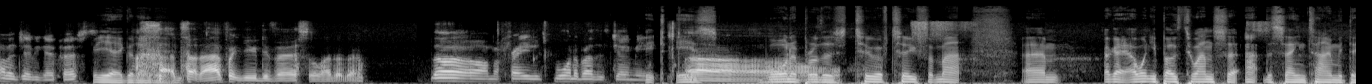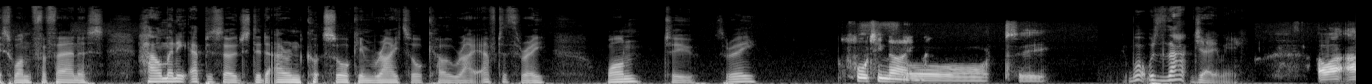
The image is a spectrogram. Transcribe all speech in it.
I'll let Jamie go first. Yeah, good I idea. don't know. I put Universal. I don't know. Oh, I'm afraid it's Warner Brothers, Jamie. It is Oh. Warner Brothers. Two of two for Matt. Um, okay, I want you both to answer at the same time with this one for fairness. How many episodes did Aaron Cut Sorkin write or co-write? After three, one, two, three. 49. Forty. What was that, Jamie? Oh, I, I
